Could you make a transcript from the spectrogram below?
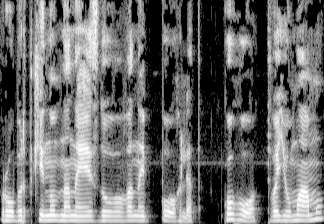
Роберт кинув на неї здивований погляд. Кого? Твою маму?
